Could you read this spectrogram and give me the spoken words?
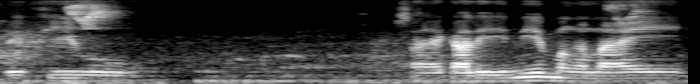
review saya kali ini mengenai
